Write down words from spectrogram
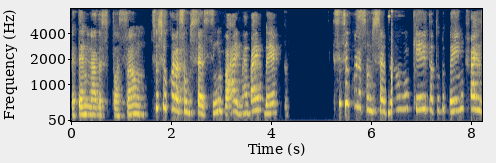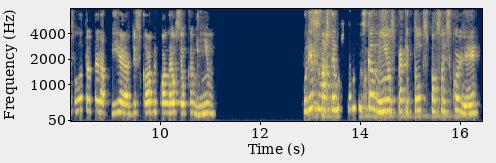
determinada situação, se o seu coração disser sim, vai, mas vai aberto. Se seu coração disser não, ok, tá tudo bem, faz outra terapia, descobre qual é o seu caminho. Por isso nós temos tantos caminhos para que todos possam escolher.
